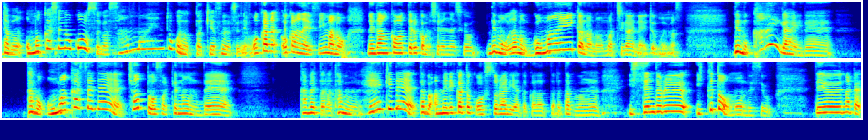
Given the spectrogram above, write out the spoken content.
多分お任せのコースが3万円とかだった気がするんですよね。わから、わからないです。今の値段変わってるかもしれないですけど、でも多分5万円以下なのは間違いないと思います。でも海外で多分お任せでちょっとお酒飲んで食べたら多分平気で多分アメリカとかオーストラリアとかだったら多分1000ドルいくと思うんですよ。っていうなんか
